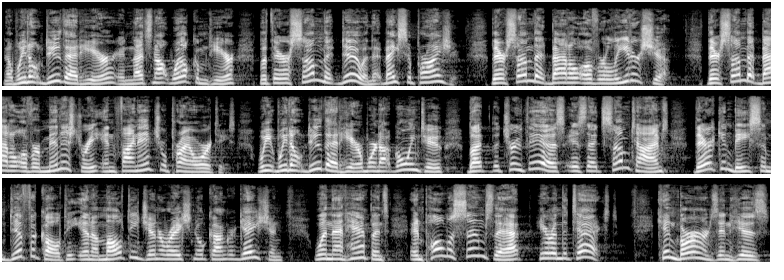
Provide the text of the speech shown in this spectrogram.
Now, we don't do that here, and that's not welcomed here, but there are some that do, and that may surprise you. There are some that battle over leadership. There's some that battle over ministry and financial priorities. We, we don't do that here. We're not going to. But the truth is, is that sometimes there can be some difficulty in a multi generational congregation when that happens. And Paul assumes that here in the text. Ken Burns, in his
